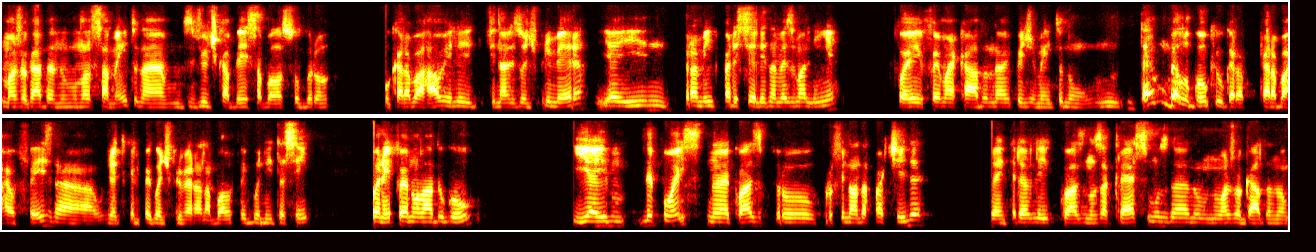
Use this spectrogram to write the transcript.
uma jogada no lançamento, né, um desvio de cabeça, a bola sobrou o Carabarral, ele finalizou de primeira, e aí, para mim, que parecia ali na mesma linha, foi, foi marcado né, impedimento, num, até um belo gol que o Carabarral fez, né, o jeito que ele pegou de primeira na bola foi bonito assim, porém foi anulado o gol, e aí depois, né, quase pro, pro final da partida, já entra ali quase nos acréscimos, né, numa jogada, num,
